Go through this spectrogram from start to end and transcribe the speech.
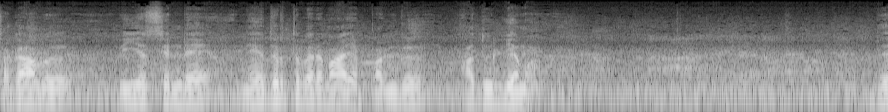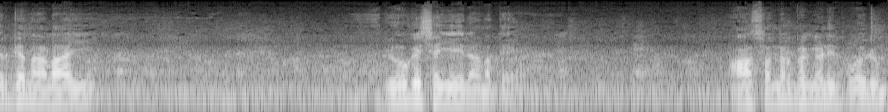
സഖാവ് വി എസിന്റെ നേതൃത്വപരമായ പങ്ക് അതുല്യമാണ്. ദീർഘനാളായി രോഗശയ്യയിലാണ് അദ്ദേഹം. ആ സന്ദർഭങ്ങളിൽ പോലും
